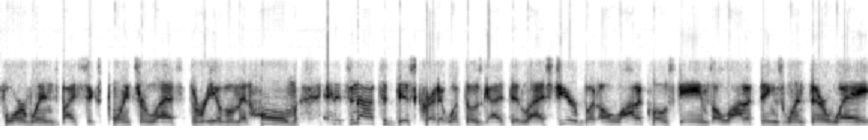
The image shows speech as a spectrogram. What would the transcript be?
four wins by six points or less, three of them at home, and it's not to discredit what those guys did last year but a lot of close games, a lot of things went their way,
